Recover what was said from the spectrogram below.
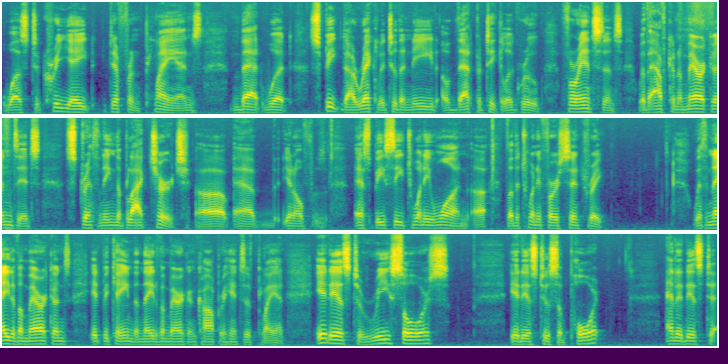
was to create different plans that would speak directly to the need of that particular group. For instance, with African Americans, it's strengthening the black church, uh, uh, you know, SBC 21 uh, for the 21st century. With Native Americans, it became the Native American Comprehensive Plan. It is to resource, it is to support, and it is to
